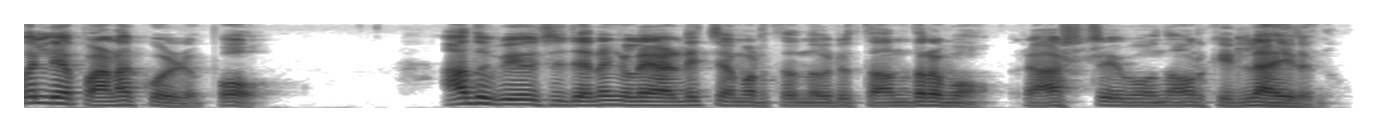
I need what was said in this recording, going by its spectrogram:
വലിയ പണക്കൊഴുപ്പോ അതുപയോഗിച്ച് ജനങ്ങളെ അടിച്ചമർത്തുന്ന ഒരു തന്ത്രമോ രാഷ്ട്രീയമോ ഒന്നും അവർക്കില്ലായിരുന്നു.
